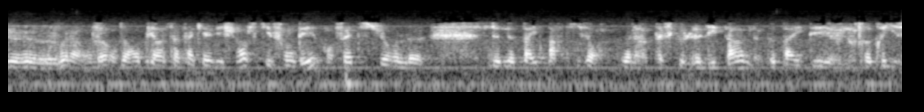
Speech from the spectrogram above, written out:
euh, voilà, on doit, remplir un certain cahier d'échange qui est fondé, en fait, sur le, de ne pas être partisan. Voilà, parce que l'État ne peut pas aider une entreprise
